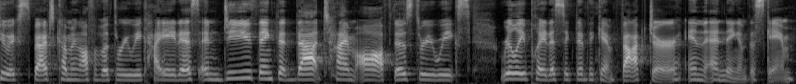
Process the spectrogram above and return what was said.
to expect coming off of a three week hiatus? And do you think that that time off, those three weeks, really played a significant factor in the ending of this game?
